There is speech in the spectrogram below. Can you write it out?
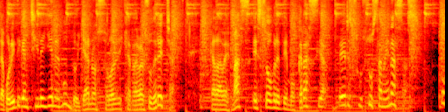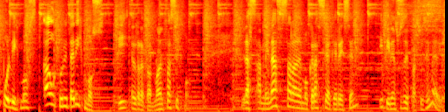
La política en Chile y en el mundo ya no es solo de izquierda versus derecha. Cada vez más es sobre democracia versus sus amenazas, populismos, autoritarismos y el retorno del fascismo. Las amenazas a la democracia crecen y tienen sus espacios y medios.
